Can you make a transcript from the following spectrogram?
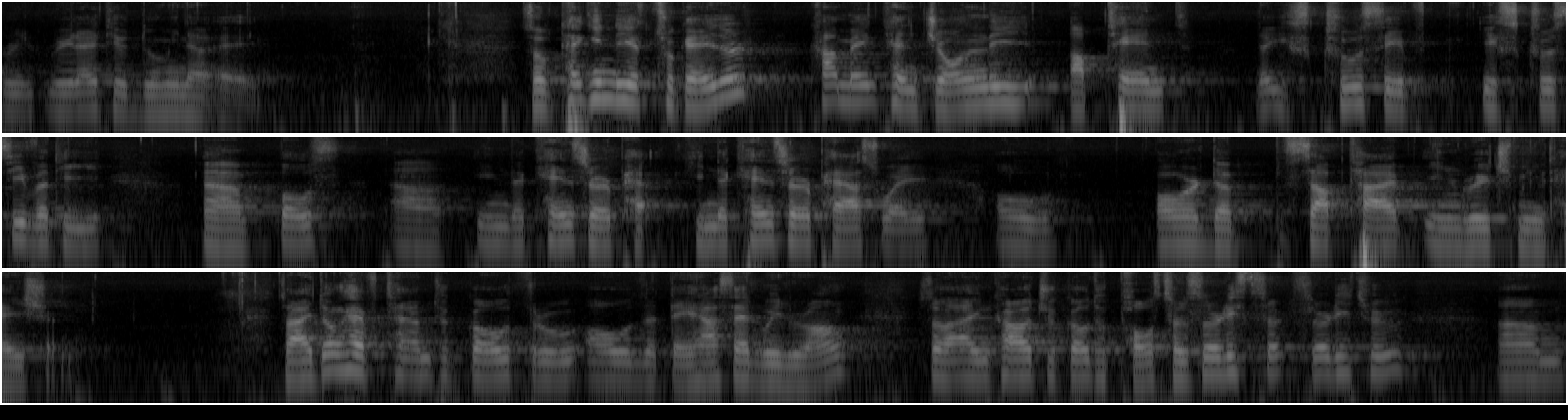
re related to Luminal A. So taking these together, COMET can jointly obtain the exclusive exclusivity uh, both uh, in the cancer in the cancer pathway or or the subtype enriched mutation. So I don't have time to go through all the data set we run. So I encourage you to go to poster 30, 32. Um,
